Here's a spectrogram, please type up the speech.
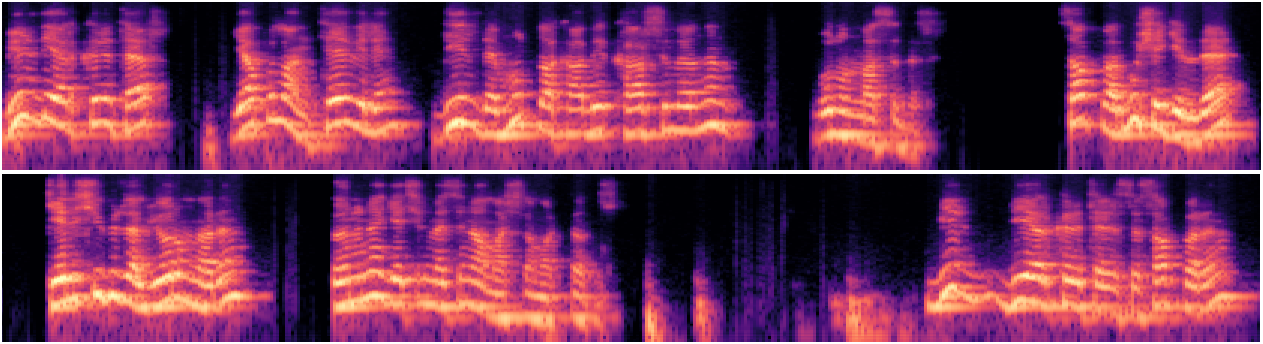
Bir diğer kriter yapılan tevilin dilde mutlaka bir karşılığının bulunmasıdır. Saflar bu şekilde gelişi güzel yorumların önüne geçilmesini amaçlamaktadır. Bir diğer kriter ise Safvar'ın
